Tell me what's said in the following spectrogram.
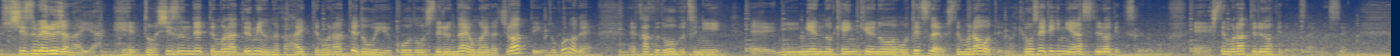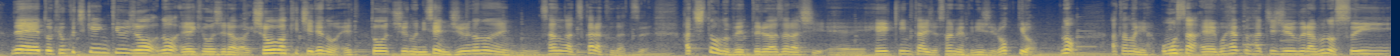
沈めるじゃないや、えーと、沈んでってもらって海の中入ってもらってどういう行動してるんだいお前たちはっていうところで各動物に、えー、人間の研究のお手伝いをしてもらおうというのは強制的にやらせてるわけですけども、えー、してもらってるわけでございます。で、えっと、極地研究所の、えー、教授らは昭和基地での越冬中の2017年3月から9月8頭のベッテルアザラシ、えー、平均体重326キロの頭に重さ、えー、580g の水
